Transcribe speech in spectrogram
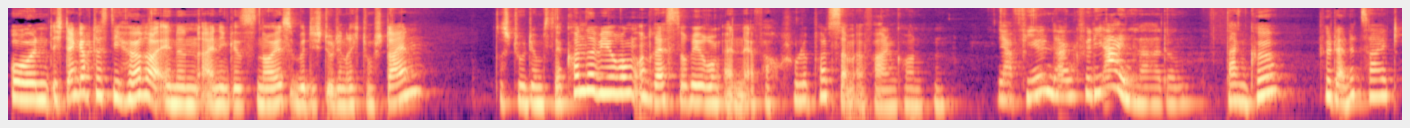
Und ich denke auch, dass die HörerInnen einiges Neues über die Studienrichtung Stein, des Studiums der Konservierung und Restaurierung an der Fachhochschule Potsdam erfahren konnten. Ja, vielen Dank für die Einladung. Danke für deine Zeit.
